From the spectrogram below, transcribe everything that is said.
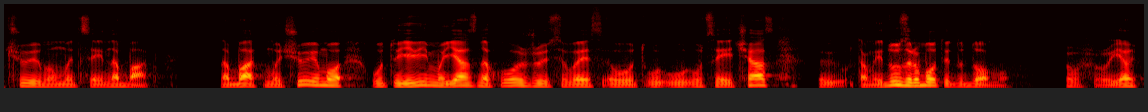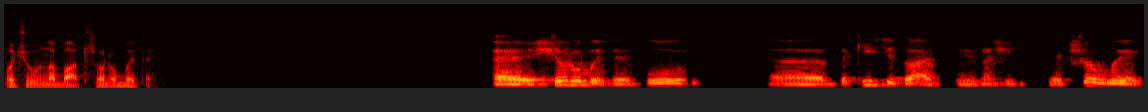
чуємо ми цей набат. Набат ми чуємо. От уявімо, я знаходжусь весь от, у, у, у цей час, е, там йду з роботи додому. Що, що, я почув набат, що робити? Е, Що робити у е, такій ситуації? Значить, якщо ви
